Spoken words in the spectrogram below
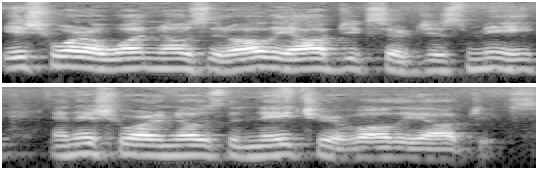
Ishvara one knows that all the objects are just me, and Ishwara knows the nature of all the objects.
